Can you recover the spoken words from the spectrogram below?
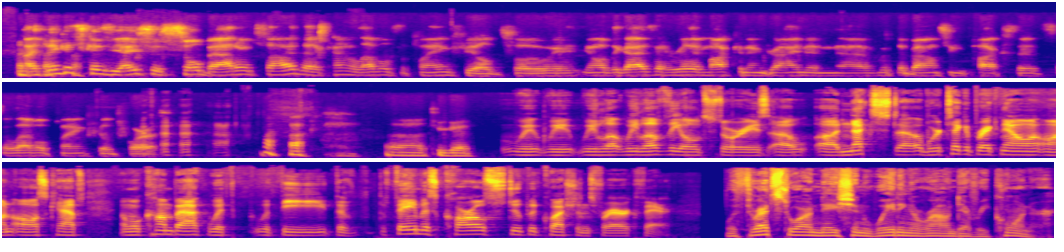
I think it's because the ice is so bad outside that it kind of levels the playing field. So we, you know, the guys that are really mucking and grinding uh, with the bouncing pucks, it's a level playing field for us. Uh, too good. We we we love we love the old stories. Uh, uh, next, uh, we're take a break now on, on All's Caps, and we'll come back with with the the, the famous Carl's stupid questions for Eric Fehr. With threats to our nation waiting around every corner,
